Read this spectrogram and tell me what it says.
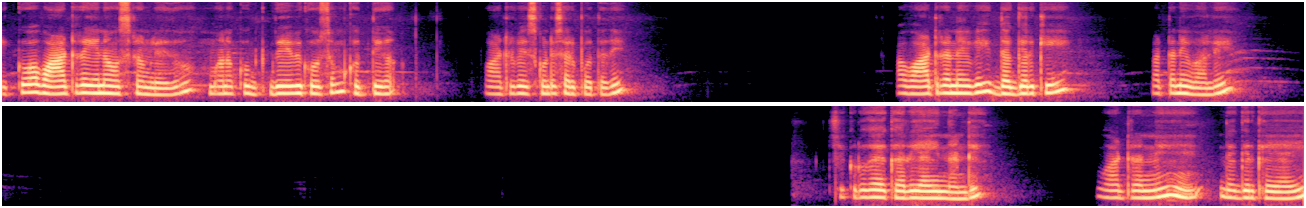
ఎక్కువ వాటర్ వేయని అవసరం లేదు. మనకు గ్రేవీ కోసం కొద్దిగా వాటర్ వేసుకుంటే సరిపోతుంది. ఆ వాటర్ అనేవి దగ్గరికి పట్టనివ్వాలి. చిక్కుడుకాయ కర్రీ అయిందండి. వాటర్ అన్నీ దగ్గరికి అయ్యాయి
